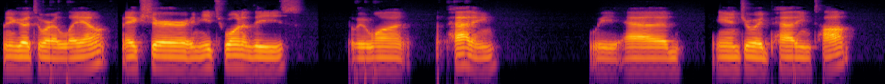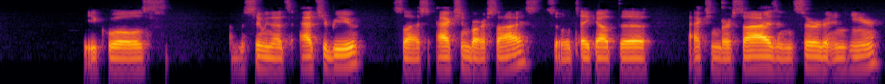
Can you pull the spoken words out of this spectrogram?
when to go to our layout, make sure in each one of these that we want the padding, we add Android padding top equals, I'm assuming that's attribute slash action bar size. So we'll take out the action bar size and insert it in here.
